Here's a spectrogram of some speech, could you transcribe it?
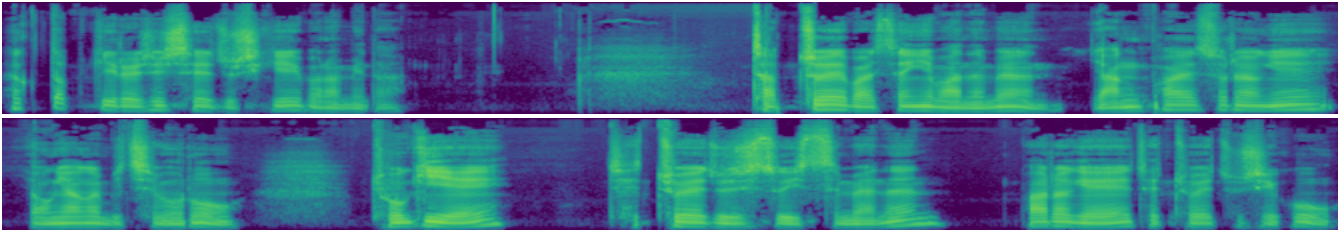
흙덮기를 실시해 주시기 바랍니다. 잡초의 발생이 많으면 양파의 수량에 영향을 미치므로 조기에 제초해 주실 수 있으면은 빠르게 제초해 주시고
